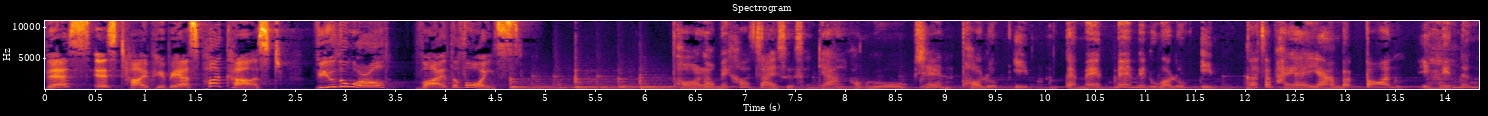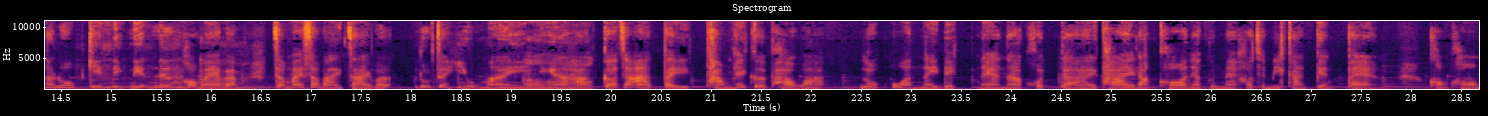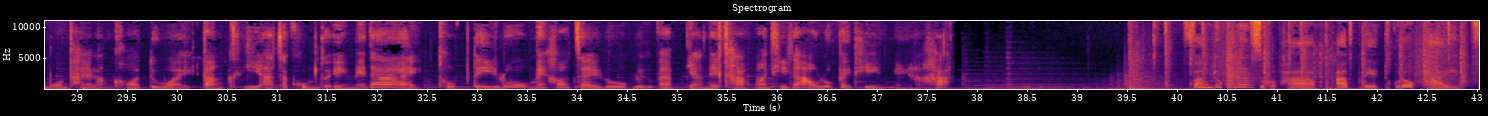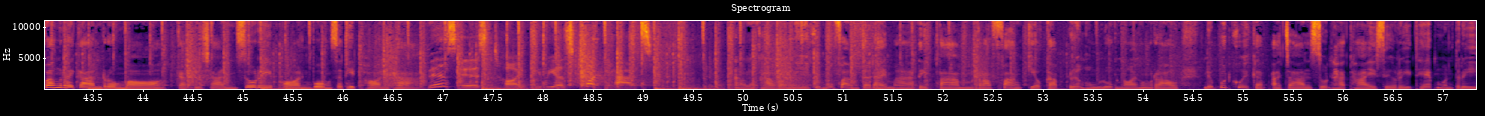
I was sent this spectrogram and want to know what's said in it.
This is Thai PBS podcast. View the world via the voice. พอเราไม่เข้าใจสื่อสัญญาณของลูก เช่น พอลูกอิ่ม แต่แม่แม่ไม่รู้ว่าลูกอิ่ม ก็จะพยายามแบบป้อนอีกนิดนึงนะลูกกินอีกนิดนึงเพราะแม่แบบ จะไม่สบายใจว่าลูกจะหิวไหมอ๋ออย่างเงี้ยค่ะ ก็จะอาจไปทำให้เกิดภาวะ โรคอ้วนในเด็กในอนาคตได้ ภายหลังคลอดเนี่ยคุณแม่เขาจะมีการเปลี่ยนแปลงของฮอร์โมนภายหลังคลอดด้วย บางทีอาจจะคุมตัวเองไม่ได้ ทุบตีลูกไม่เข้าใจลูกหรือแบบอย่างในข่าวบางทีก็เอาลูกไปทิ้งอย่างเงี้ยค่ะ ฟังทุกเรื่องสุขภาพ อัปเดตททุกโรคภัย ฟังรายการโรงหมอ กับดิฉัน สุรีพรวงศิตพรค่ะ This is Thai PBS podcast. เอาละค่ะวันนี้คุณผู้ฟังจะได้มาติดตามรับฟังเกี่ยวกับเรื่องของลูกน้อยของเรา เดี๋ยวพูดคุยกับอาจารย์สุดหทัยสิริเทพมนตรี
